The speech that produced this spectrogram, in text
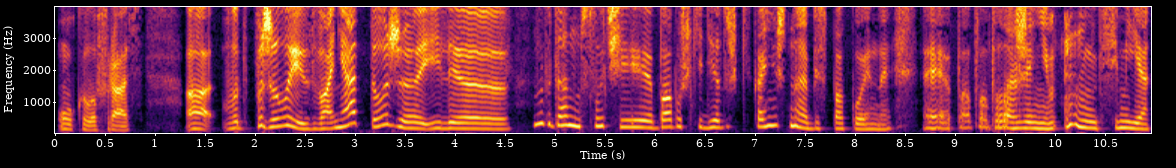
около фраз. А, вот пожилые звонят тоже или... Ну, в данном случае бабушки, дедушки, конечно, обеспокоены э, по, по положением в семье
